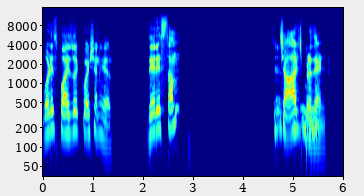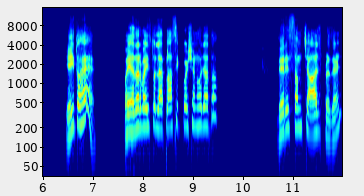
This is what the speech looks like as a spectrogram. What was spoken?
what is Poisson equation here? There is some charge present. यही तो है। भाई अदरवाइज़ तो लैपलास इक्वेशन हो जाता। There is some charge present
